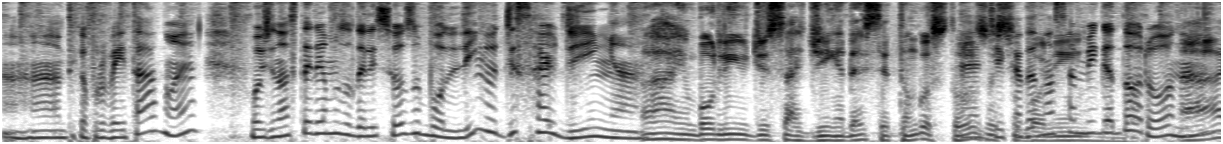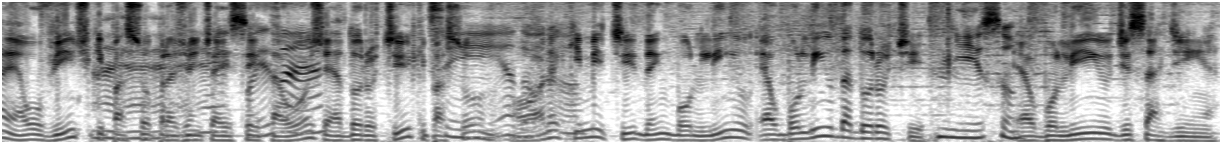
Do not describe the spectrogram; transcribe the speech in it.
Aham, tem que aproveitar, não é? Hoje nós teremos um delicioso bolinho de sardinha. Ai, um bolinho de sardinha, deve ser tão gostoso é, dica esse da bolinho. nossa amiga Dorô, né? Ah, é a ouvinte que passou pra gente a receita é. hoje, é a Doroti que passou? Sim, Olha que metida, hein? Bolinho, é o bolinho da Doroti. Isso. É o bolinho de sardinha.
